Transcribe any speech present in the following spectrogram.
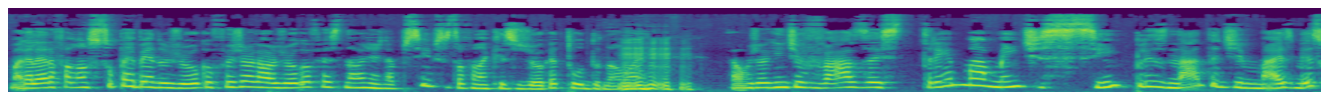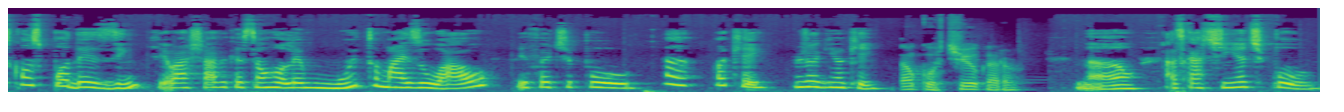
Uma galera falando super bem do jogo, eu fui jogar o jogo, eu falei assim, não, gente, não é possível que vocês estão falando que esse jogo é tudo, não, é? é um joguinho de vaza extremamente simples, nada demais, mesmo com os poderzinhos. Eu achava que ia ser um rolê muito mais uau, e foi tipo, ah, ok, um joguinho ok. Não curtiu, Carol? Não. As cartinhas, tipo,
